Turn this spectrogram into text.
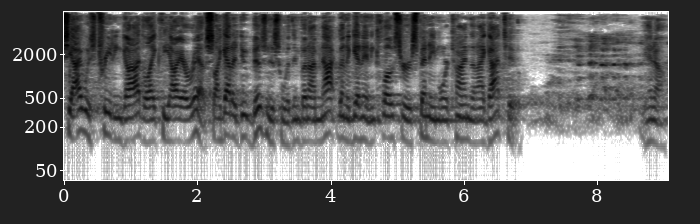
see, I was treating God like the IRS. I got to do business with Him, but I'm not going to get any closer or spend any more time than I got to. You know.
